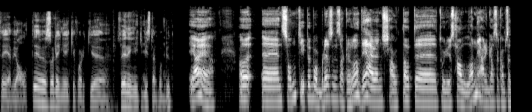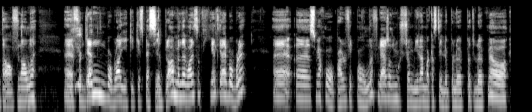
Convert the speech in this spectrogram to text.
til evig og alltid, så lenge ikke folk uh, Så lenge ikke mister den på bud. Ja, ja, ja. Og uh, en sånn type boble som du snakker om nå, det er jo en shout-out til Torjus Halland i helga som kom seg til A-finale. For den bobla gikk ikke spesielt bra, men det var en sånn helt grei boble. som jeg håper han fikk beholde, for det er sånn morsom bil han bare kan stille opp på løp etter løp med, og,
